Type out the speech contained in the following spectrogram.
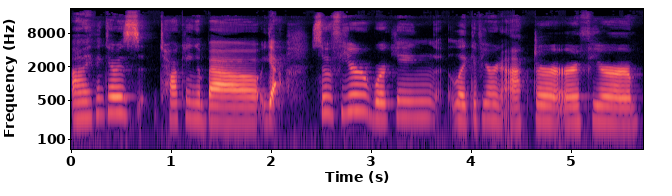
I think I was talking about, yeah. So if you're working, like if you're an actor or if you're,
